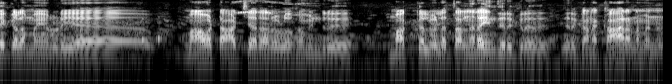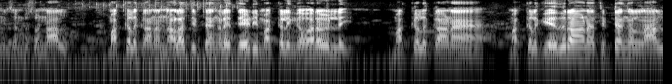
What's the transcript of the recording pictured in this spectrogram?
திங்கட்கிழமையினுடைய மாவட்ட ஆட்சியர் அலுவலகம் இன்று மக்கள் வெள்ளத்தால் நிறைந்து இருக்கிறது. இதற்கான காரணம் என்னன்னு என்று சொன்னால் மக்களுக்கான நலத்திட்டங்களை தேடி மக்கள் இங்கே வரவில்லை. மக்களுக்கான மக்களுக்கு எதிரான திட்டங்கள்னால்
